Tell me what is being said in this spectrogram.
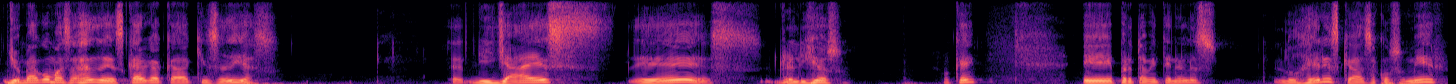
Yo me hago masajes de descarga cada 15 días. Eh, y ya es, es religioso. ¿Ok? Eh, pero también tienes los, los geles que vas a consumir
